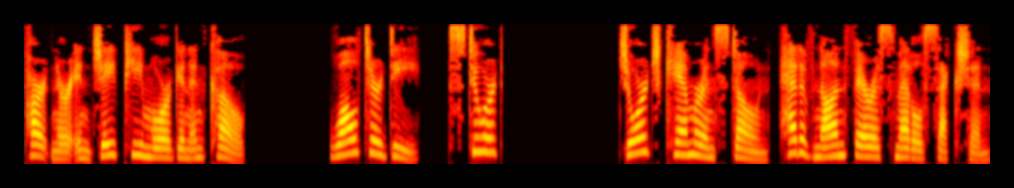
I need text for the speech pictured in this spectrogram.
Partner in J.P. Morgan & Co. Walter D. Stewart George Cameron Stone, Head of Non-Ferrous Metal Section,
